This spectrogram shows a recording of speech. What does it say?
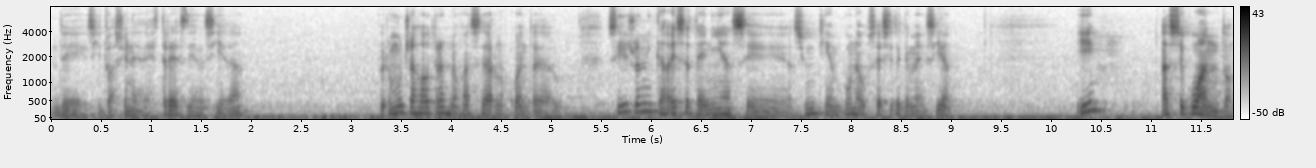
de situaciones de estrés, de ansiedad pero muchas otras nos hace darnos cuenta de algo. Sí, yo en mi cabeza tenía hace, hace un tiempo una vocecita que me decía, ¿y hace cuánto?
